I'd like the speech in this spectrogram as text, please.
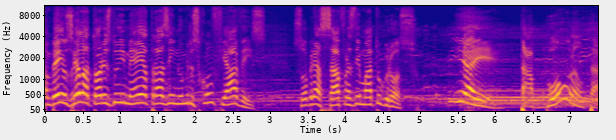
Também os relatórios do IMEA trazem números confiáveis sobre as safras de Mato Grosso. E aí, tá bom ou não tá?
